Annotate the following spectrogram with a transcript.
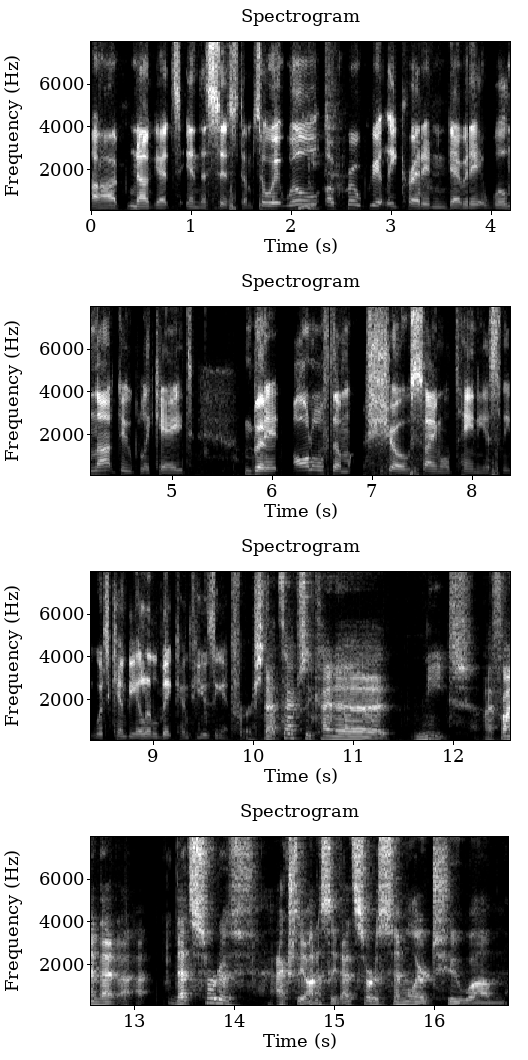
uh, nuggets in the system. So it will appropriately credit and debit it. It will not duplicate, but it, all of them show simultaneously, which can be a little bit confusing at first. That's actually kind of neat. I find that uh, that's sort of actually, honestly, that's sort of similar to um,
